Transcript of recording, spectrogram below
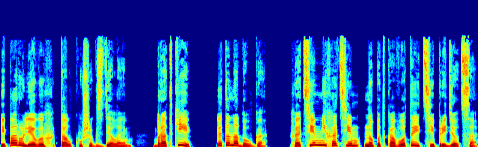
и пару левых толкушек сделаем. Братки — это надолго. Хотим, не хотим, но под кого-то идти придется.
